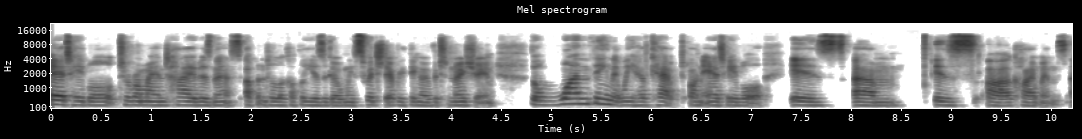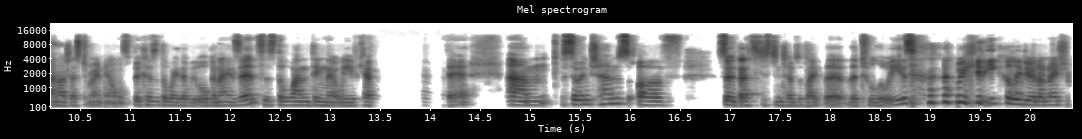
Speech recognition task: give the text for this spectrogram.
Airtable to run my entire business up until a couple years ago when we switched everything over to Notion. The one thing that we have kept on Airtable is um, is our client wins and our testimonials because of the way that we organize it. So it's the one thing that we've kept there. Um, so in terms of so that's just in terms of like the the tool that we use. we could equally do it on Notion.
